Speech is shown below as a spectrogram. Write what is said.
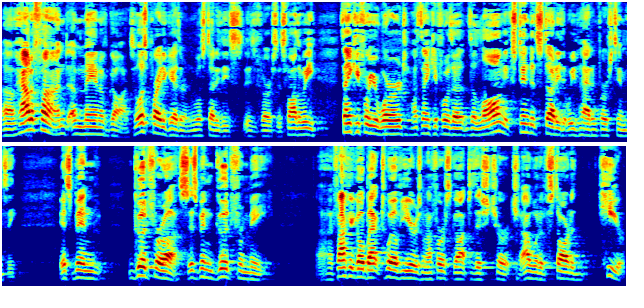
Uh, how to find a man of God. So let's pray together and we'll study these, these verses. Father, we thank you for your word. I thank you for the, the long extended study that we've had in 1 Timothy. It's been good for us. It's been good for me. Uh, if I could go back 12 years when I first got to this church, I would have started here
